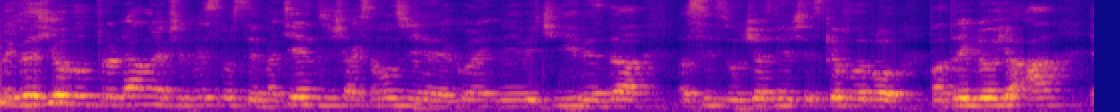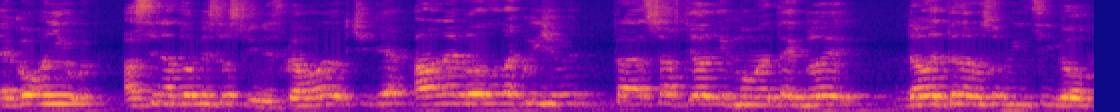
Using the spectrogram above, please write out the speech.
takhle že ho byl prodávaný před mistrovstvím. Matěj Jindřišák samozřejmě jako nej, největší hvězda asi současného českého fotbalu, Patrik Doža a jako oni asi na tom mistrovství nesklamali určitě, ale nebylo to takový, že by třeba v těch momentech byli dali ten rozhodující gol,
